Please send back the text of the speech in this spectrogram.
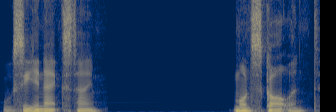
We'll see you next time. Mon Scotland.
